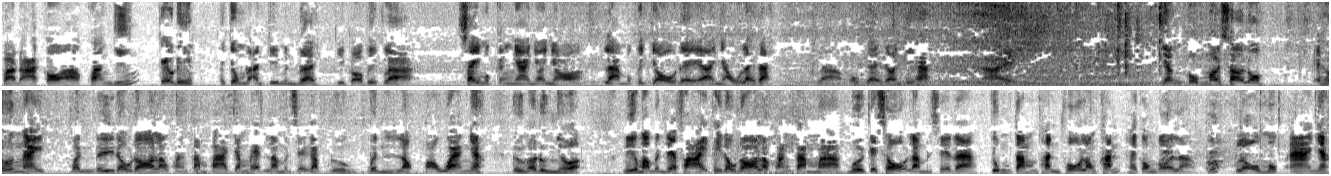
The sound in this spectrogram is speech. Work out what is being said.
và đã có à, khoan giếng kéo điện nói chung là anh chị mình về chỉ có việc là xây một căn nhà nho nhỏ, làm một cái chỗ để à, nhậu lai ra là ok rồi anh chị ha. Đấy. Nhân cũng nói sơ luôn, cái hướng này mình đi đâu đó là khoảng tầm 300 mét là mình sẽ gặp đường Bình Lộc Bảo Quang nha, đường đó đường nhựa. Nếu mà mình rẽ phải thì đâu đó là khoảng tầm mà 10 cây số là mình sẽ ra trung tâm thành phố Long Khánh, hay còn gọi là quốc lộ 1A nha.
